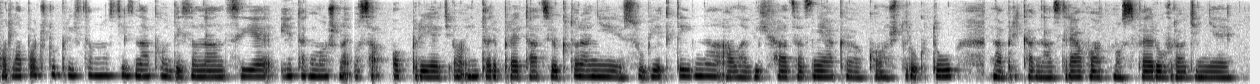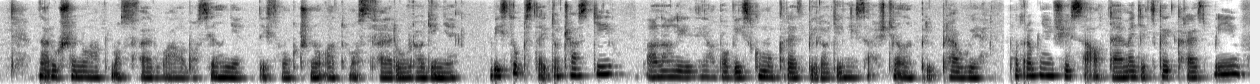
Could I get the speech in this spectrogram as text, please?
Podľa počtu prítomnosti znakov dizonancie je tak možné sa oprieť o interpretáciu, ktorá nie je subjektívna, ale vychádza z nejakého konštruktu, napríklad na zdravú atmosféru v rodine, narušenú atmosféru alebo silne dysfunkčnú atmosféru v rodine. Výstup z tejto časti analýzy alebo výskumu kresby rodiny sa ešte len pripravuje. Podrobnejšie sa o téme detskej kresby v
